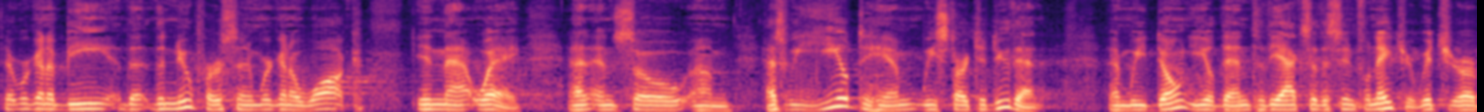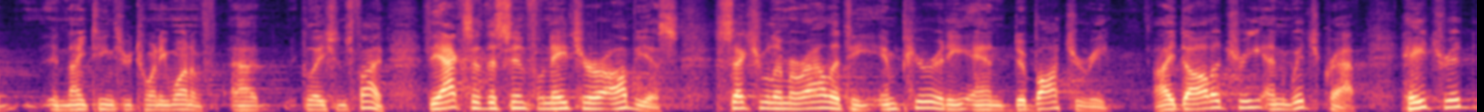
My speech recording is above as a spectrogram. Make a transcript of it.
that we're going to be the, the new person and we're going to walk in that way. And, and so um, as we yield to Him, we start to do that and we don't yield then to the acts of the sinful nature, which are in 19 through 21 of uh, Galatians 5. The acts of the sinful nature are obvious sexual immorality, impurity, and debauchery, idolatry and witchcraft, hatred,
